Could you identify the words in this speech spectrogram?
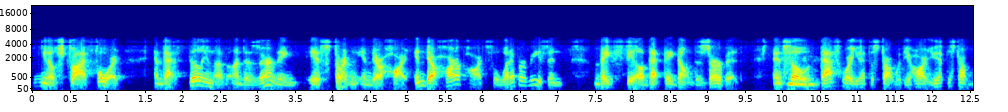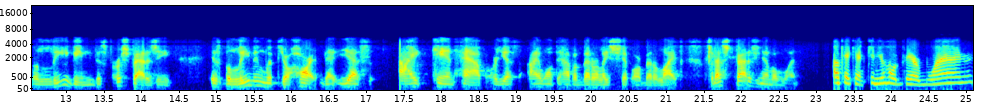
you know strive for it. And that feeling of undeserving is starting in their heart. In their heart of hearts, for whatever reason, they feel that they don't deserve it. And so mm-hmm. that's where you have to start with your heart. You have to start believing. This first strategy is believing with your heart that, yes, I can have, or yes, I want to have a better relationship or a better life. So that's strategy number one. Okay, Ken, can you hold there one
